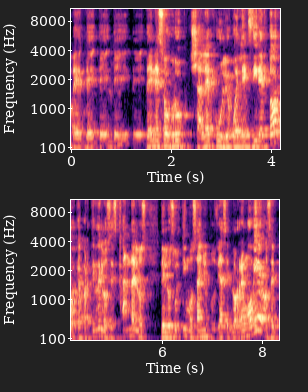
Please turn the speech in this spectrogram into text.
de, de, de, NSO Group, Chalet Julio, o el exdirector, porque a partir de los escándalos de los últimos años, pues ya se lo removieron, se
